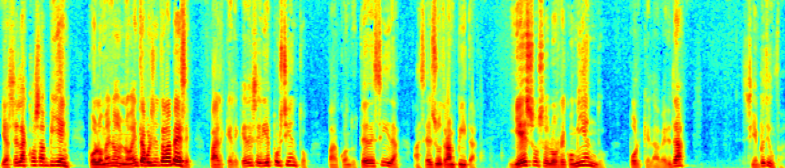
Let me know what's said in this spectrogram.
y hacer las cosas bien por lo menos el 90% de las veces, para que le quede ese 10%, para cuando usted decida hacer su trampita. Y eso se lo recomiendo, porque la verdad siempre triunfa.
